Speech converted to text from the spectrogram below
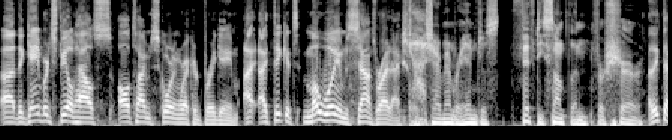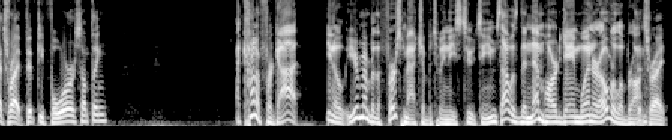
Uh, the Gainbridge Fieldhouse all-time scoring record for a game. I, I think it's Mo Williams. Sounds right, actually. Gosh, I remember him just 50 something for sure. I think that's right. 54 or something. I kind of forgot. You know, you remember the first matchup between these two teams? That was the Nembhard game winner over LeBron. That's right.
